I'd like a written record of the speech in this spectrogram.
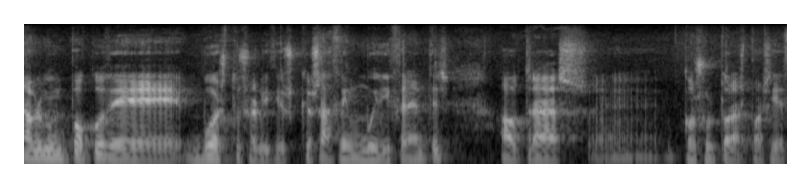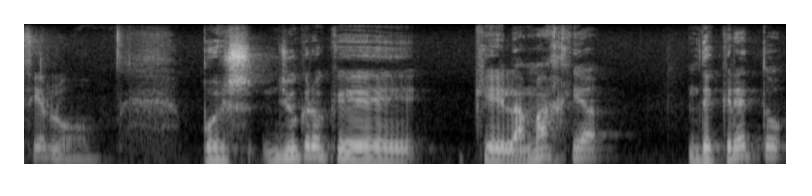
háblame un poco de vuestros servicios, que os hacen muy diferentes a otras eh, consultoras, por así decirlo. Pues yo creo que, que la magia decreto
